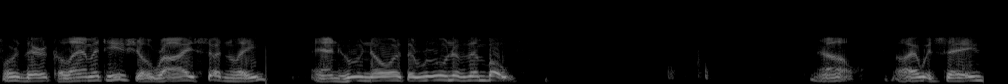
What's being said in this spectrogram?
For their calamity shall rise suddenly, and who knoweth the ruin of them both? Now, I would say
